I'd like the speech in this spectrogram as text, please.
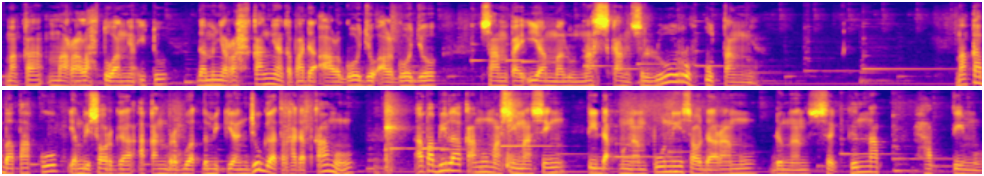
Maka marahlah tuannya itu dan menyerahkannya kepada Algojo-Algojo sampai ia melunaskan seluruh utangnya. Maka Bapakku yang di sorga akan berbuat demikian juga terhadap kamu apabila kamu masing-masing tidak mengampuni saudaramu dengan segenap hatimu.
